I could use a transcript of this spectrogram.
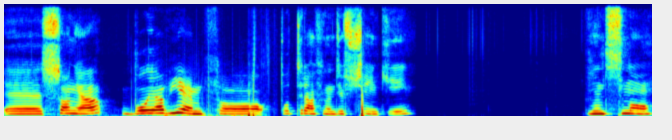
E, Sonia, bo ja wiem, co potrafią dziewczynki. Więc no.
